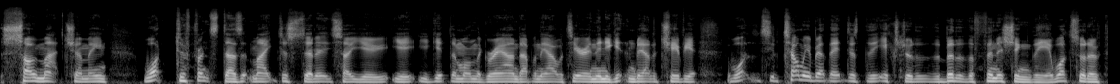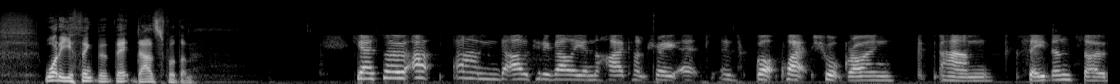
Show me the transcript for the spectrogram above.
so much? I mean, what difference does it make? Just so, that, so you, you you get them on the ground up in the Awatere, and then you get them down to Cheviot. What? So tell me about that. Just the extra, the bit of the finishing there. What sort of, what do you think that that does for them? Yeah, so up um, the Awatere Valley in the high country, it has got quite short growing um, seasons. So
